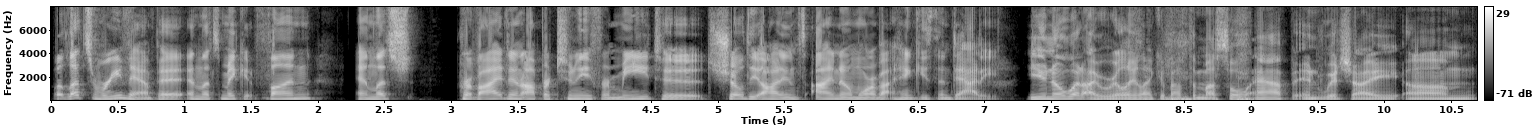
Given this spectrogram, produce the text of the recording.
but let's revamp it and let's make it fun and let's provide an opportunity for me to show the audience i know more about hankies than daddy You know what I really like about the Muscle app, in which I um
